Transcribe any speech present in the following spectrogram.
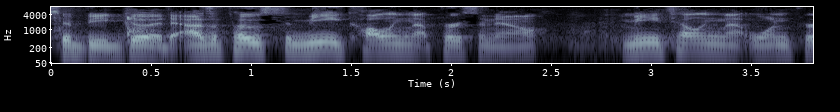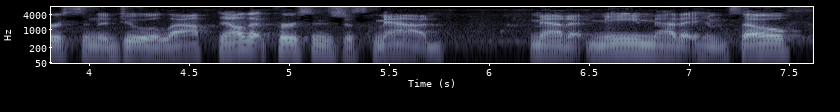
to be good, as opposed to me calling that person out, me telling that one person to do a lap. Now that person's just mad, mad at me, mad at himself.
